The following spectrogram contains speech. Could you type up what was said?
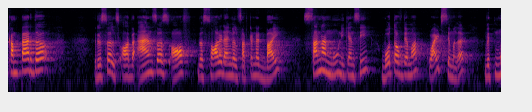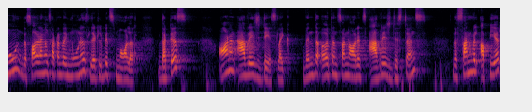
compare the results or the answers of the solid angle subtended by sun and moon you can see both of them are quite similar with moon the solid angle subtended by moon is little bit smaller that is on an average days like when the earth and sun are its average distance the sun will appear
